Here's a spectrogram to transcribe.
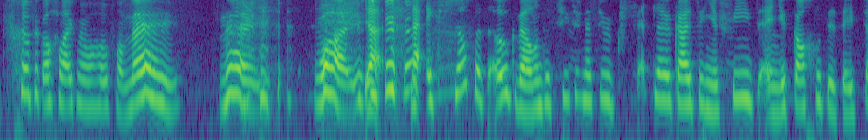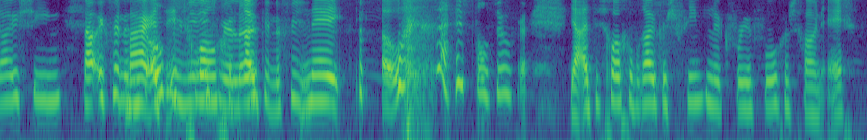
schud ik al gelijk met mijn hoofd van nee, nee. Why? ja, nou, ik snap het ook wel, want het ziet er natuurlijk vet leuk uit in je feed en je kan goed de details zien. Nou, ik vind het maar dus ook het is niet gewoon meer leuk in de feed. Nee, oh, hij is al zover. Ja, het is gewoon gebruikersvriendelijk voor je volgers gewoon echt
